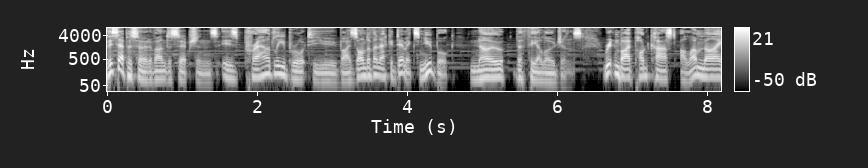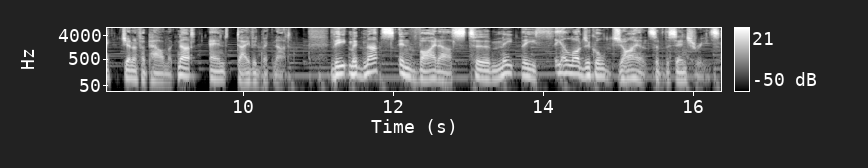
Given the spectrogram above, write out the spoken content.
This episode of Undeceptions is proudly brought to you by Zondervan Academic's new book, Know the Theologians, written by podcast alumni Jennifer Powell McNutt and David McNutt. The McNutts invite us to meet the theological giants of the centuries,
